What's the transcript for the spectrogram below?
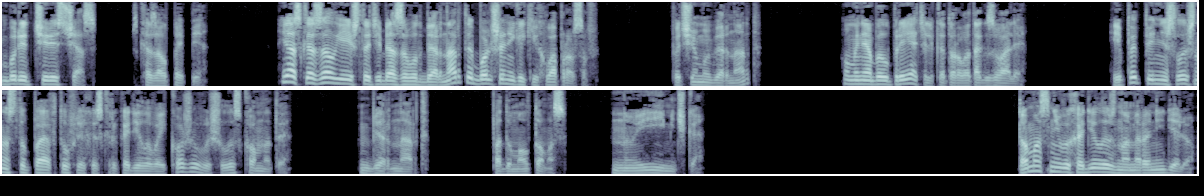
Будет через час, — сказал Пеппи. Я сказал ей, что тебя зовут Бернард, и больше никаких вопросов. Почему Бернард? У меня был приятель, которого так звали. И Пеппи, неслышно ступая в туфлях из крокодиловой кожи, вышел из комнаты. «Бернард», — подумал Томас. «Ну и имечко». Томас не выходил из номера неделю.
